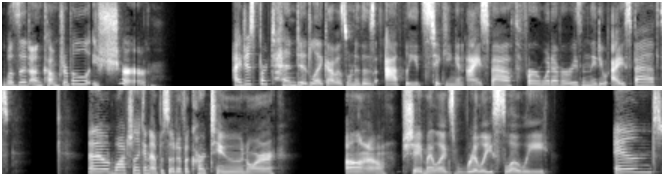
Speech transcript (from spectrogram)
Was it uncomfortable? Sure. I just pretended like I was one of those athletes taking an ice bath for whatever reason they do ice baths. And I would watch like an episode of a cartoon or, I don't know, shave my legs really slowly. And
